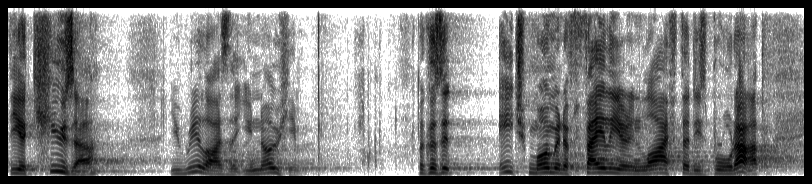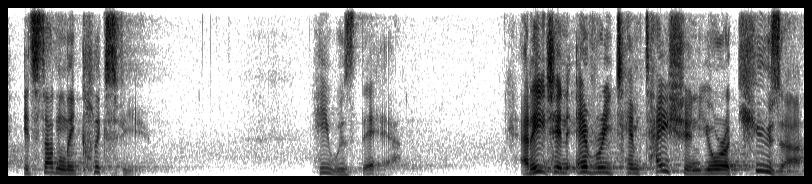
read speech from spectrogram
the accuser, you realize that you know him. Because at each moment of failure in life that is brought up, it suddenly clicks for you. He was there. At each and every temptation, your accuser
